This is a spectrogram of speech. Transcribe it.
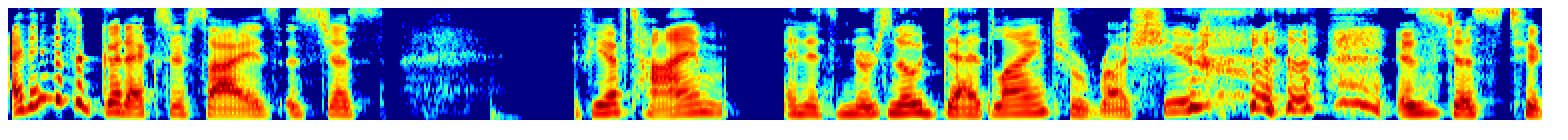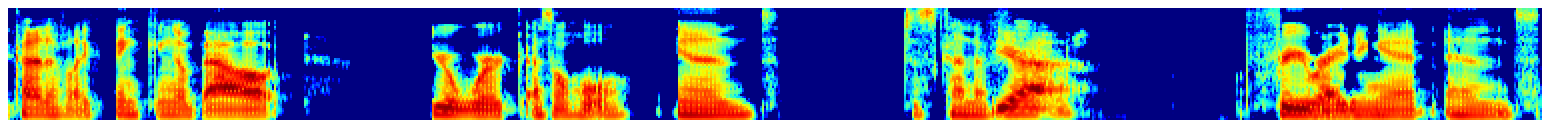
I think that's a good exercise. It's just if you have time and it's there's no deadline to rush you, it's just to kind of like thinking about your work as a whole and just kind of Yeah. free writing it and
